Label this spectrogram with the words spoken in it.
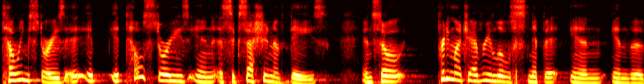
telling stories, it, it, it, tells stories in a succession of days. And so, pretty much every little snippet in, in the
